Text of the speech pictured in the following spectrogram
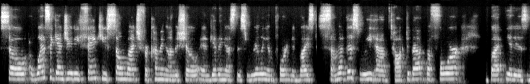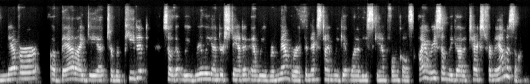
So, once again, Judy, thank you so much for coming on the show and giving us this really important advice. Some of this we have talked about before, but it is never a bad idea to repeat it so that we really understand it and we remember it the next time we get one of these scam phone calls. I recently got a text from Amazon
